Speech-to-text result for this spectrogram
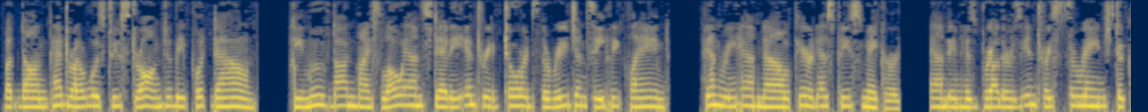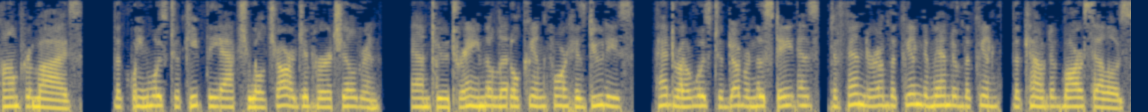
But Don Pedro was too strong to be put down. He moved on by slow and steady intrigue towards the regency he claimed. Henry had now appeared as peacemaker, and in his brother's interests arranged to compromise. The queen was to keep the actual charge of her children, and to train the little king for his duties. Pedro was to govern the state as defender of the kingdom and of the king, the Count of Barcelos,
